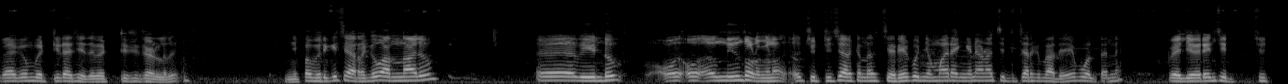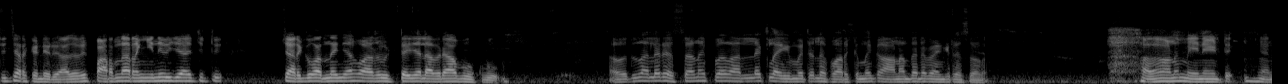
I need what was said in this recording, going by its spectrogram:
വേഗം വെട്ടിയിട്ടാണ് ചെയ്ത് വെട്ടിയിട്ടുള്ളത് ഇനിയിപ്പോൾ ഇവർക്ക് ചിറക് വന്നാലും വീണ്ടും ഒ- ഒ- ഒന്നിനും തുടങ്ങണം. ചുറ്റിച്ചിറക്കുന്നത് ചെറിയ കുഞ്ഞന്മാരെങ്ങനെയാണോ ചുറ്റിച്ചിറക്കുന്നത്? അതേപോലെ തന്നെ വലിയവരെയും ചുറ്റും ചിറക്കേണ്ടി വരും. അത് പറന്നിറങ്ങി എന്ന് വിചാരിച്ചിട്ട് ചിറക് വന്നു കഴിഞ്ഞാൽ പാട് വിട്ട് കഴിഞ്ഞാൽ അവർ ആ പോക്ക് പോകും അത് നല്ല രസമാണ് ഇപ്പോൾ നല്ല ക്ലൈമറ്റ് അല്ലേ? പറക്കുന്നത് കാണാൻ തന്നെ ഭയങ്കര രസമാണ് അതാണ് മെയിനായിട്ട് ഞാൻ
